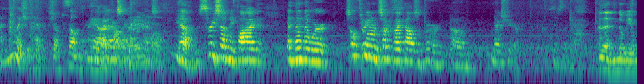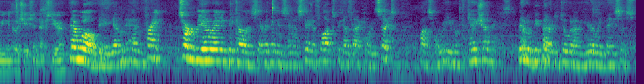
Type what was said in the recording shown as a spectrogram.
I knew I should have it shoved somewhere. Yeah, I probably excellent, it. Yeah, it was three seventy-five, and then there were, so three hundred and seventy-five thousand for, um, next year is the cap. And then there'll be a renegotiation next year. There will be, and, and Frank sort of reiterated because everything is in a state of flux because of Act forty-six, possible reunification, that it would be better to do it on a yearly basis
